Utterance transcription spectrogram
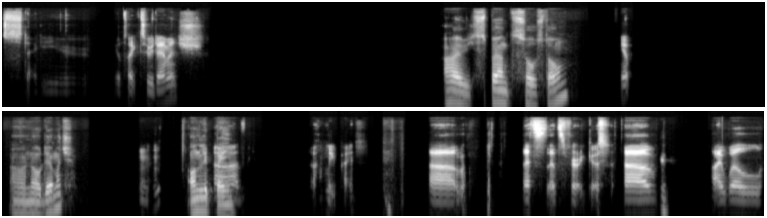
Stagger you. You'll take two damage. I spent soul stone. Uh, no damage. Mm-hmm. Only pain. Uh, only pain. Um, that's that's very good. Um, I will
